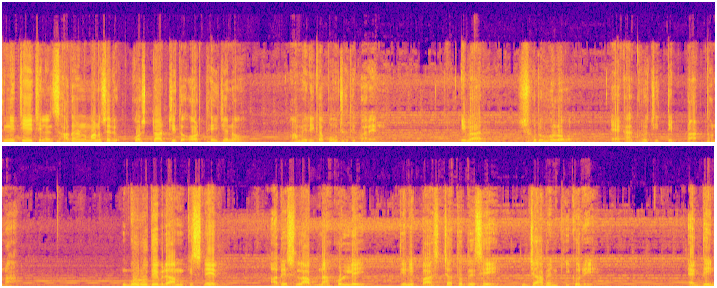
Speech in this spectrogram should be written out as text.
তিনি চেয়েছিলেন সাধারণ মানুষের কষ্টার্জিত অর্থেই যেন আমেরিকা পৌঁছাতে পারেন। এবার শুরু হলো একাগ্র চিত্তে প্রার্থনা। গুরুদেব রামকৃষ্ণের আদেশ লাভ না করলে তিনি পাশ্চাত্য দেশে যাবেন কি করে? একদিন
